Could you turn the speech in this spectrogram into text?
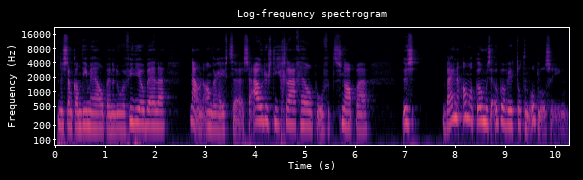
Dus dan kan die me helpen en dan doen we videobellen. Nou, een ander heeft uh, zijn ouders die graag helpen of het snappen. Dus bijna allemaal komen ze ook wel weer tot een oplossing.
